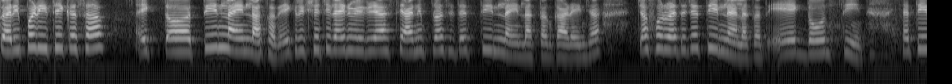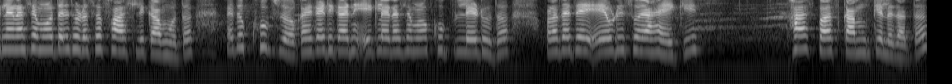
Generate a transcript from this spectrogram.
तरी पण इथे कसं एक तीन लाईन लागतात. एक रिक्षाची लाईन वेगळी असते आणि प्लस इथे तीन लाईन लागतात गाड्यांच्या. ज्या फोर व्हीलर त्याच्या तीन लाईन लागतात. एक दोन तीन. या तीन लाईन असल्यामुळं तरी थोडंसं फास्टली काम होतं. नाही तर खूप काही काही ठिकाणी एक लाईन असल्यामुळं खूप लेट होतं. पण आता ते एवढी सोय आहे की फास्ट फास्ट काम केलं जातं.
